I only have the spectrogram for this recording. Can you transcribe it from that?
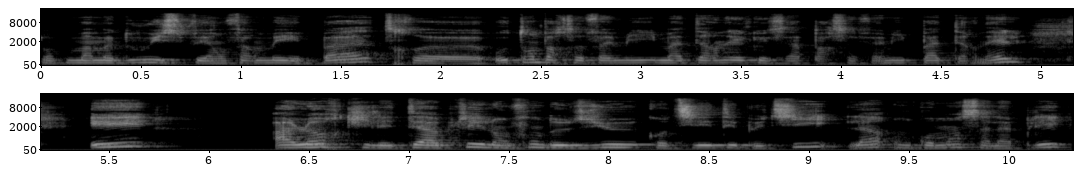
Donc Mamadou, il se fait enfermer et battre, euh, autant par sa famille maternelle que par sa famille paternelle, et alors qu'il était appelé l'enfant de Dieu quand il était petit, là on commence à l'appeler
